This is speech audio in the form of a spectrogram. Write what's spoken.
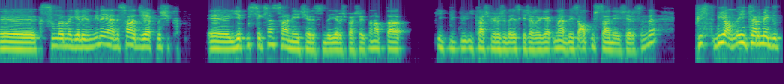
e, kısımlarına gelindiğinde yani sadece yaklaşık e, 70-80 saniye içerisinde yarış başladıktan hatta ilk bir, birkaç virajı da es geçersek neredeyse 60 saniye içerisinde pist bir anda intermediate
